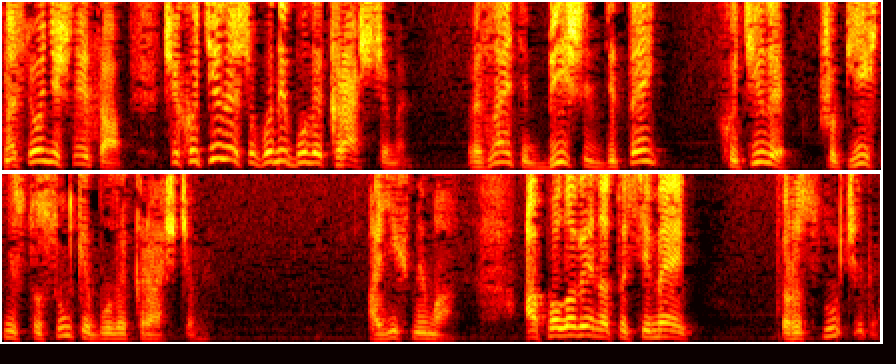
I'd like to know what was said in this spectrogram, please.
на сьогоднішній етап? Чи хотіли, щоб вони були кращими? Ви знаєте, більшість дітей хотіли, щоб їхні стосунки були кращими, а їх нема. А половина то сімей розлучених.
